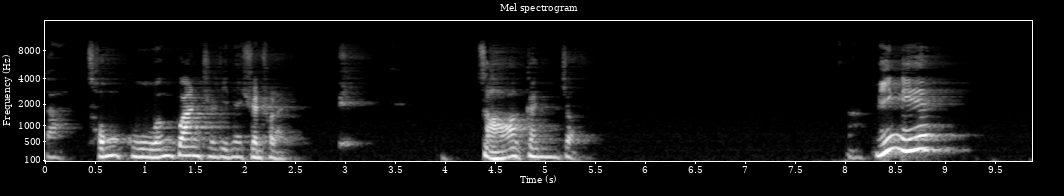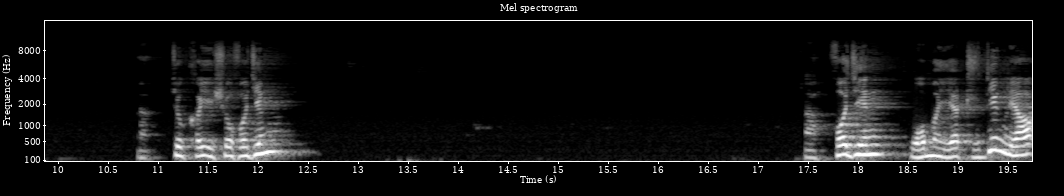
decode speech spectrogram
啊，从《古文观止》里面选出来，扎根教。啊，明年。就可以学佛经了啊！佛经我们也指定了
